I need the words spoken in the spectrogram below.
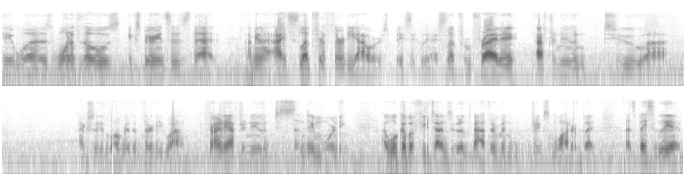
It was one of those experiences that, I mean, I, I slept for 30 hours basically. I slept from Friday afternoon to. Uh, actually longer than 30. Wow. Friday afternoon to Sunday morning. I woke up a few times to go to the bathroom and drink some water, but that's basically it.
